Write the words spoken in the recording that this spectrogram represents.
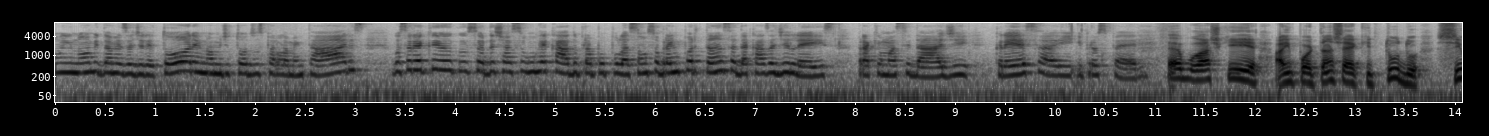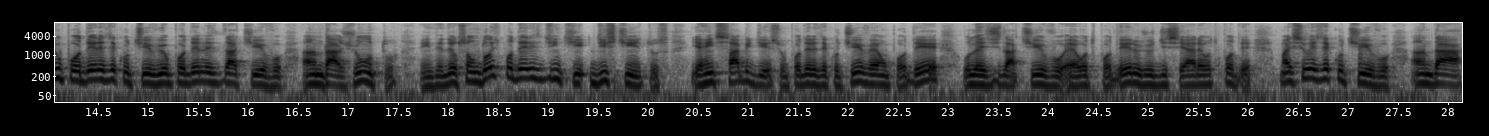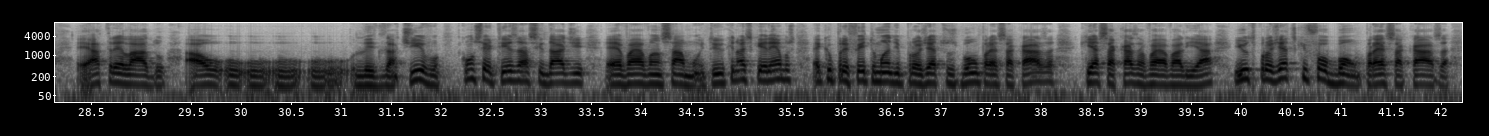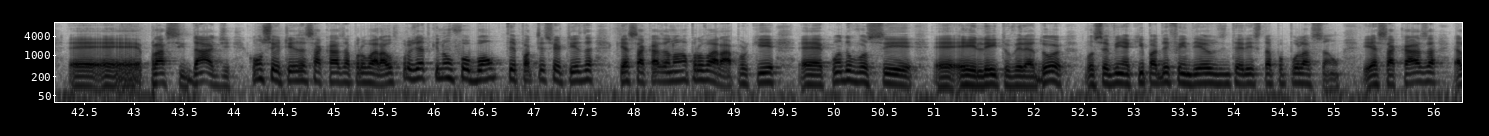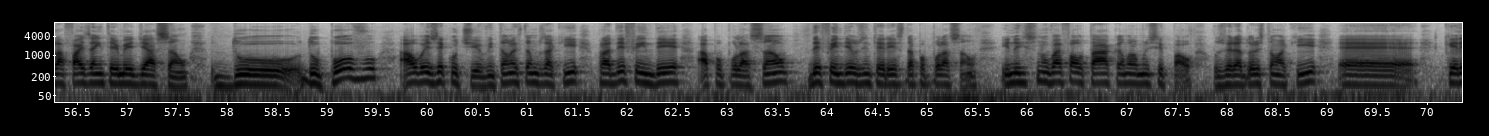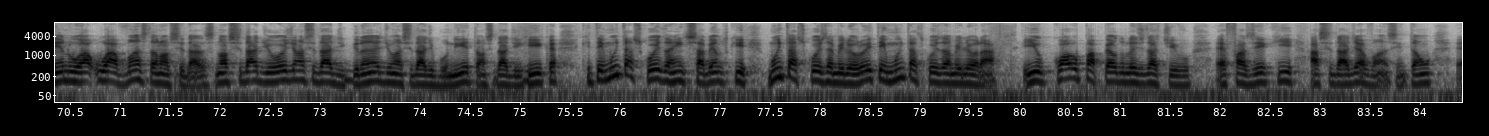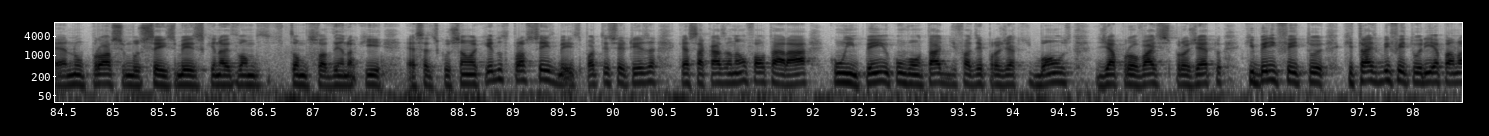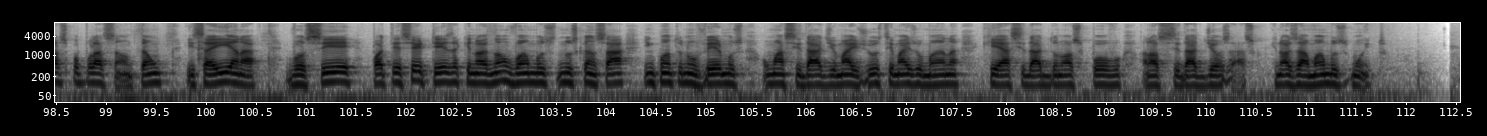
Então, em nome da mesa diretora, em nome de todos os parlamentares, gostaria que o senhor deixasse um recado para a população sobre a importância da Casa de Leis para que uma cidade cresça e, e prospere. É, eu acho que a importância é que tudo, se o poder executivo e o poder legislativo andar junto, entendeu? São dois poderes distintos e a gente sabe disso. O poder executivo é um poder, o legislativo é outro poder, o judiciário é outro poder. Mas se o executivo andar é, atrelado ao o, o, o, legislativo, com certeza a cidade é, vai avançar muito. E o que nós queremos é que o prefeito mande projetos bons para essa casa, que essa casa vai avançar avaliar. E os projetos que for bom para essa casa, é, é, para a cidade, com certeza essa casa aprovará. Os projetos que não for bom, você pode ter certeza que essa casa não aprovará, porque é, quando você é, é eleito vereador, você vem aqui para defender os interesses da população. E essa casa, ela faz a intermediação do, do povo ao executivo. Então nós estamos aqui para defender a população, defender os interesses da população. E isso não vai faltar à Câmara Municipal. Os vereadores estão aqui é, é, querendo o, avanço da nossa cidade. Nossa cidade hoje é uma cidade grande, uma cidade bonita, uma cidade rica, que tem muitas coisas, a gente sabemos que muitas coisas melhorou e tem muitas coisas a melhorar. E o, qual é o papel do Legislativo? É fazer que a cidade avance. Então, é, no próximos seis meses que nós vamos, estamos fazendo aqui essa discussão aqui, nos próximos seis meses, pode ter certeza que essa casa não faltará com empenho, com vontade de fazer projetos bons, de aprovar esses projetos que, benfeitor, que traz benfeitoria para a nossa população. Então, isso aí, Ana, você pode ter certeza que nós não vamos nos cansar enquanto não vermos uma cidade mais justa e mais humana, que é a cidade do nosso povo, a nossa cidade de Osasco, que nós amamos muito.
